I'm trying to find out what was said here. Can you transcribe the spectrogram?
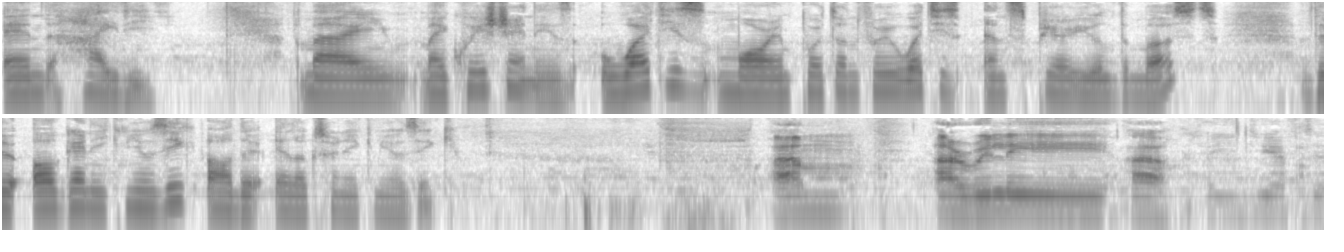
and Heidi. My my question is what is more important for you? What is inspire you the most? The organic music or the electronic music? Um, I really. Uh, you have to.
